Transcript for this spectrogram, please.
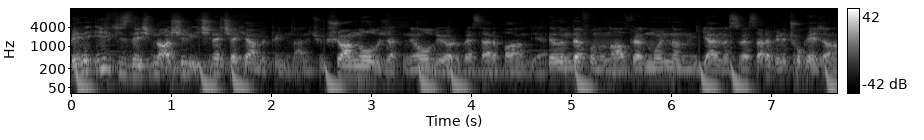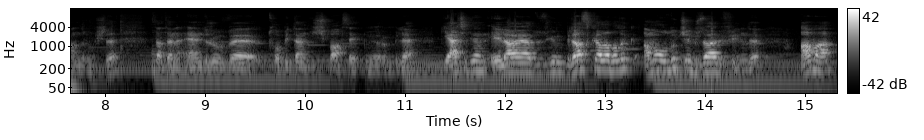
beni ilk izleyişimde aşırı içine çeken bir filmdi. Hani çünkü şu an ne olacak, ne oluyor vesaire falan diye. Willem Dafoe'nun, Alfred Molina'nın gelmesi vesaire beni çok heyecanlandırmıştı. Zaten Andrew ve Toby'den hiç bahsetmiyorum bile. Gerçekten eli ayağı düzgün, biraz kalabalık ama oldukça güzel bir filmdi. Ama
